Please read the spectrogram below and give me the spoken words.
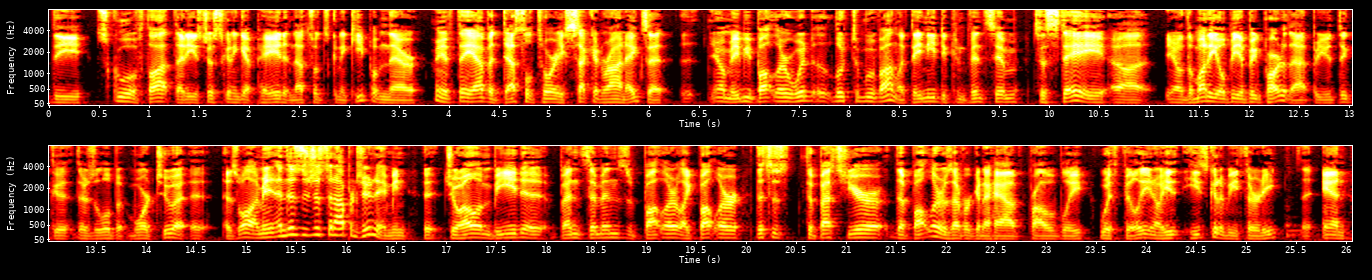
the school of thought that he's just going to get paid and that's what's going to keep him there. I mean, if they have a desultory second round exit, you know, maybe Butler would look to move on. Like they need to convince him to stay. Uh, you know, the money will be a big part of that, but you'd think there's a little bit more to it uh, as well. I mean, and this is just an opportunity. I mean, uh, Joel Embiid, uh, Ben Simmons, Butler, like Butler, this is the best year that Butler is ever going to have probably with Philly. You know, he, he's going to be 30. And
